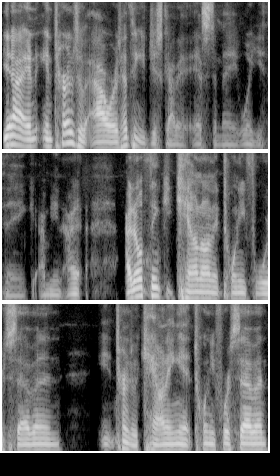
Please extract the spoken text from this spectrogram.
Yeah. And in terms of hours, I think you just got to estimate what you think. I mean, I, I don't think you count on it 24 seven in terms of counting it 24 seven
